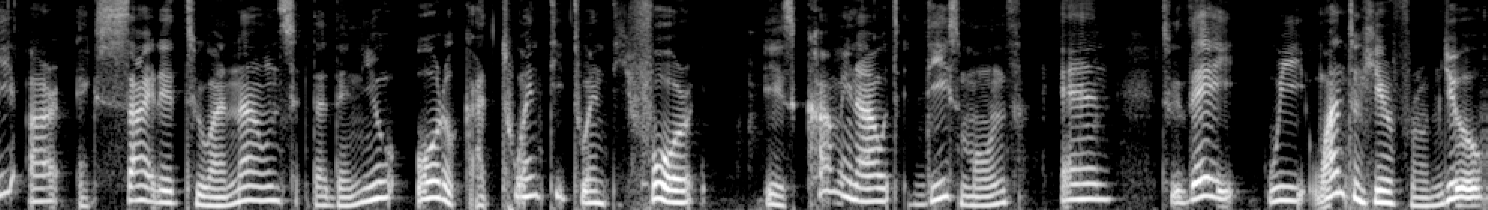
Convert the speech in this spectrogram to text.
we are excited to announce that the new AutoCAD 2024 is coming out this month. And today we want to hear from you.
